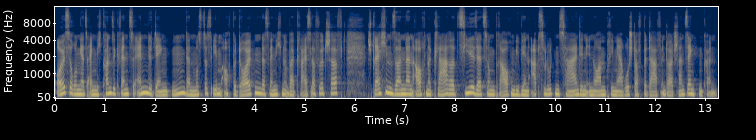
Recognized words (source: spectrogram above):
Äußerung jetzt eigentlich konsequent zu Ende denken, dann muss das eben auch bedeuten, dass wir nicht nur über Kreislaufwirtschaft sprechen, sondern auch eine klare Zielsetzung brauchen, wie wir in absoluten Zahlen den enormen Primärrohstoffbedarf in Deutschland senken können.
